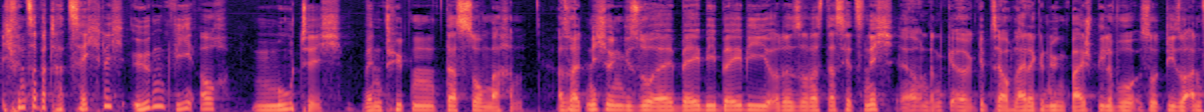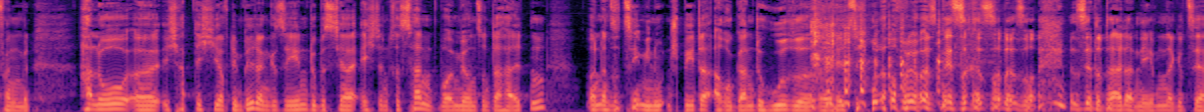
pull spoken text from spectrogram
Ich finde es aber tatsächlich irgendwie auch mutig, wenn Typen das so machen. Also halt nicht irgendwie so, ey, Baby, Baby oder sowas, das jetzt nicht. Ja, und dann äh, gibt's ja auch leider genügend Beispiele, wo so, die so anfangen mit, hallo, äh, ich habe dich hier auf den Bildern gesehen, du bist ja echt interessant, wollen wir uns unterhalten? Und dann so zehn Minuten später, arrogante Hure, äh, hält sich wohl auch für was Besseres oder so. Das ist ja total daneben. Da gibt's ja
